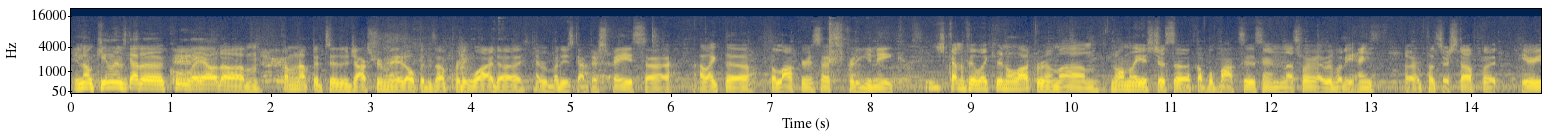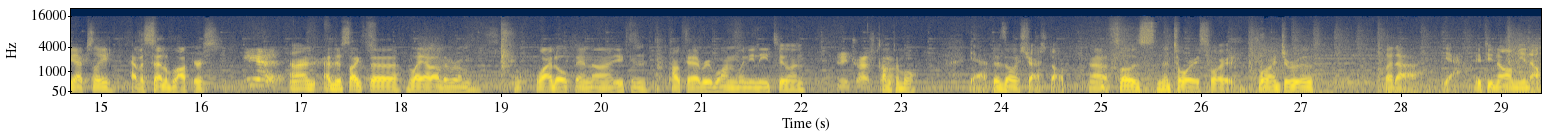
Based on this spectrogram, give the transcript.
You know, Keeneland's got a cool layout. Um, coming up into the jocks room, it opens up pretty wide. Uh, everybody's got their space. Uh, I like the, the lockers. That's pretty unique. You just kind of feel like you're in a locker room. Um, normally, it's just a couple boxes, and that's where everybody hangs or puts their stuff. But here, you actually have a set of lockers. And I, I just like the layout of the room. Wide open. Uh, you can talk to everyone when you need to, and Any trash talk? comfortable. Yeah, there's always trash talk. Uh, Flo's notorious for it. Florent Geroux. But uh, yeah, if you know him, you know.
